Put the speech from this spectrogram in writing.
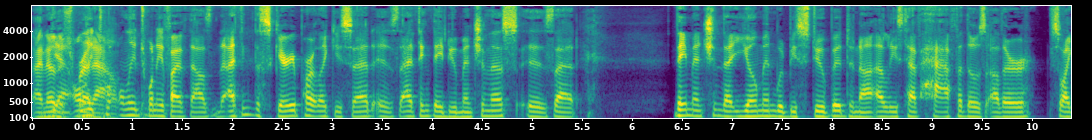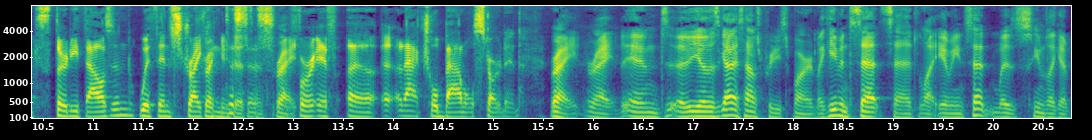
I know they're spread only out. only twenty five thousand. I think the scary part, like you said, is I think they do mention this is that they mentioned that Yomen would be stupid to not at least have half of those other, so like thirty thousand within striking, Striking distance, distance, right. For if uh, an actual battle started. Right, right, and uh, you know this guy sounds pretty smart. Like even Cett said, like I mean, Cett was seems like a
